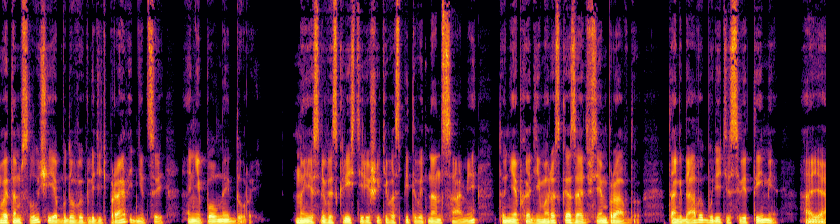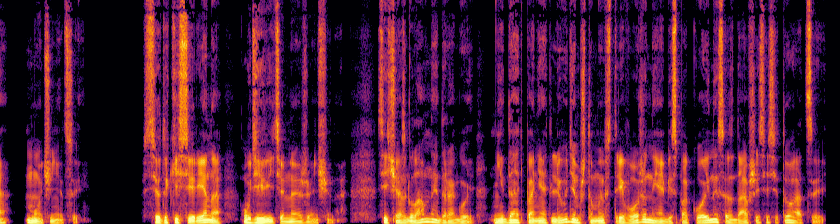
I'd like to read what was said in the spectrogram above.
В этом случае я буду выглядеть праведницей, а не полной дурой. Но если вы с Кристи решите воспитывать Нан сами, то необходимо рассказать всем правду. Тогда вы будете святыми, а я — мученицей. Все-таки Сирена — удивительная женщина. Сейчас главное, дорогой, не дать понять людям, что мы встревожены и обеспокоены создавшейся ситуацией.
